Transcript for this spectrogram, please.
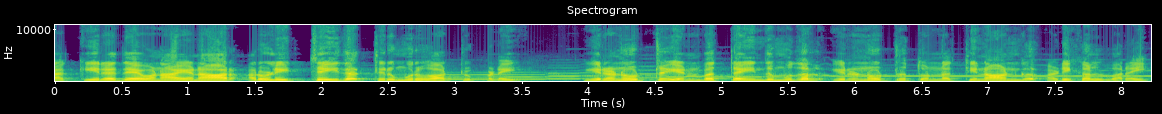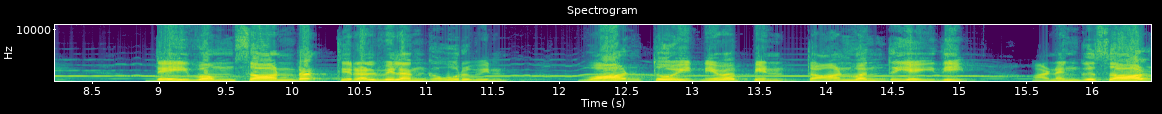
நக்கீரதேவநாயனார் அருளி செய்த திருமுருகாற்றுப்படை இருநூற்று எண்பத்தைந்து முதல் இருநூற்று தொண்ணூத்தி நான்கு அடிகள் வரை. தெய்வம் சார்ந்த திரள்விலங்கு உருவின் வான்தோய் நிவப்பின் தான் வந்து எய்தி அணங்குசால்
